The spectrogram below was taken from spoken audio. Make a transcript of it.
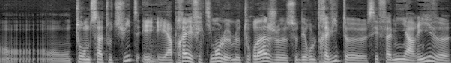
on tourne ça tout de suite. Et, et après, effectivement, le, le tournage se déroule très vite. Euh, ces familles arrivent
